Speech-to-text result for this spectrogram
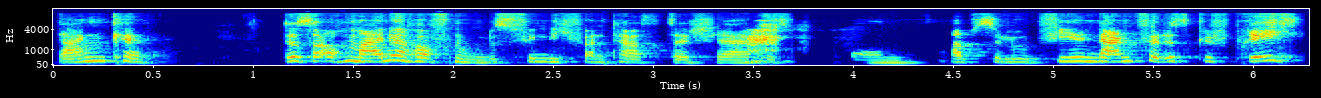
Danke. Das ist auch meine Hoffnung. Das finde ich fantastisch. Ja, ähm, absolut. Vielen Dank für das Gespräch.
